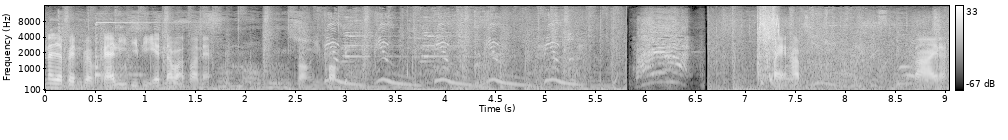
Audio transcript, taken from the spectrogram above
น่าจะเป็นแบบแครี่ DPS แล้วอะตอนเนี้ยลองยิงฟอร์มดิไปครับ ตายนะ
